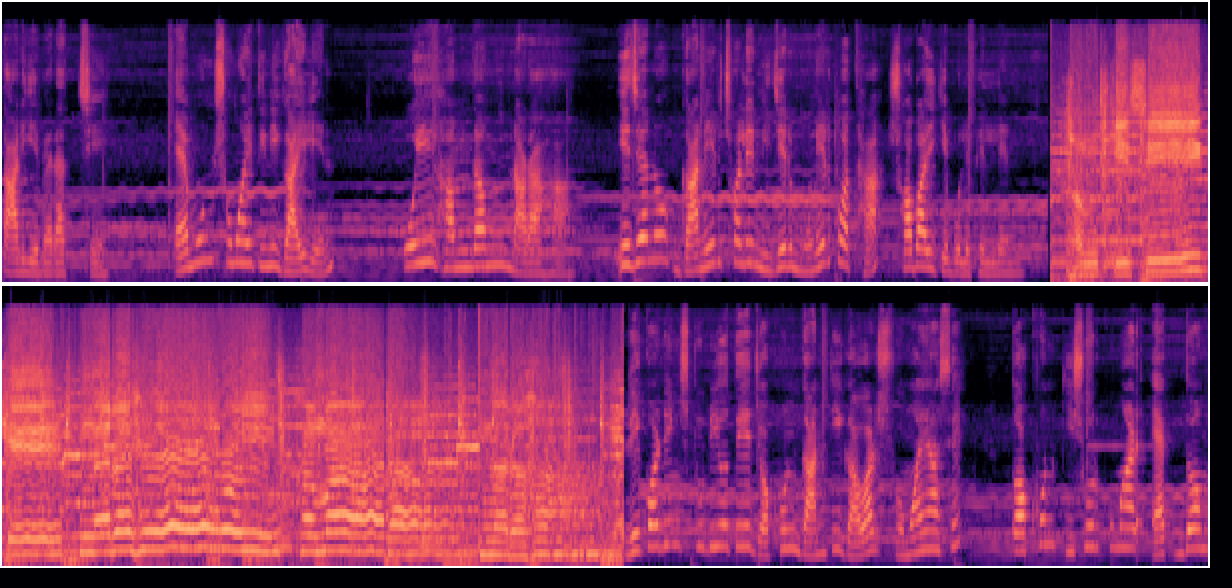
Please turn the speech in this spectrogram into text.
তাড়িয়ে বেড়াচ্ছে। এমন সময় তিনি গাইলেন, ওই হামদাম নারাহা, এ যেন গানের ছলে নিজের মনের কথা সবাইকে বলে ফেললেন। হম না রহে হামারা রেকর্ডিং স্টুডিওতে যখন গানটি গাওয়ার সময় আসে, তখন কিশোর কুমার একদম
